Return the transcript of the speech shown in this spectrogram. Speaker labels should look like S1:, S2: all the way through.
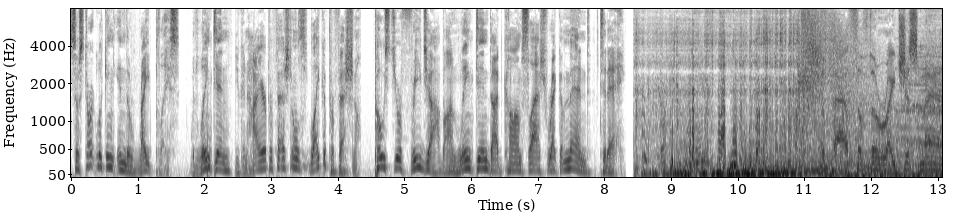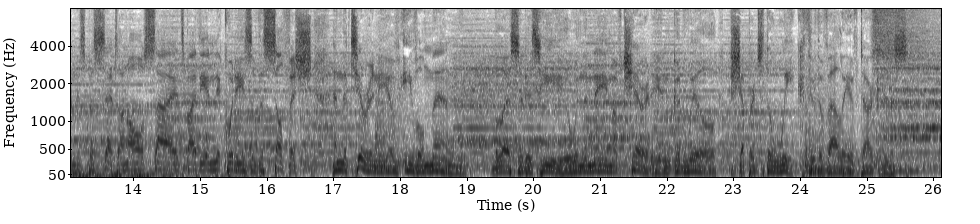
S1: So start looking in the right place. With LinkedIn, you can hire professionals like a professional. Post your free job on linkedin.com slash recommend today.
S2: The path of the righteous man is beset on all sides by the iniquities of the selfish and the tyranny of evil men. Blessed is he who, in the name of charity and goodwill, shepherds the weak through the valley of darkness.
